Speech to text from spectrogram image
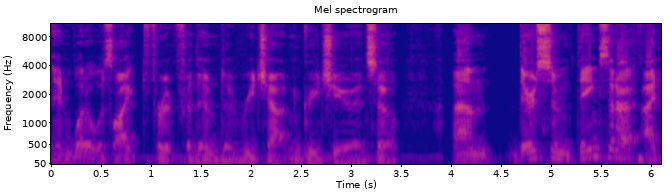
and what it was like for for them to reach out and greet you. And so. Um, there's some things that I, I,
